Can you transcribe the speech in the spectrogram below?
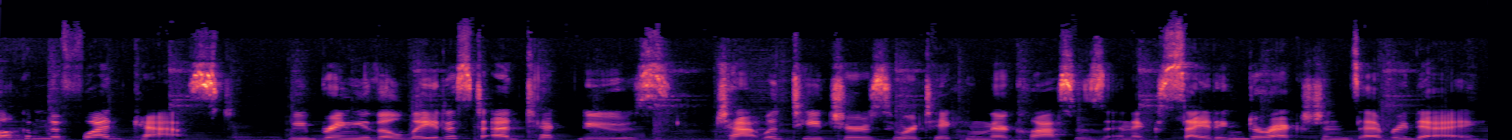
Welcome to FWEDcast. We bring you the latest EdTech news, chat with teachers who are taking their classes in exciting directions every day,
